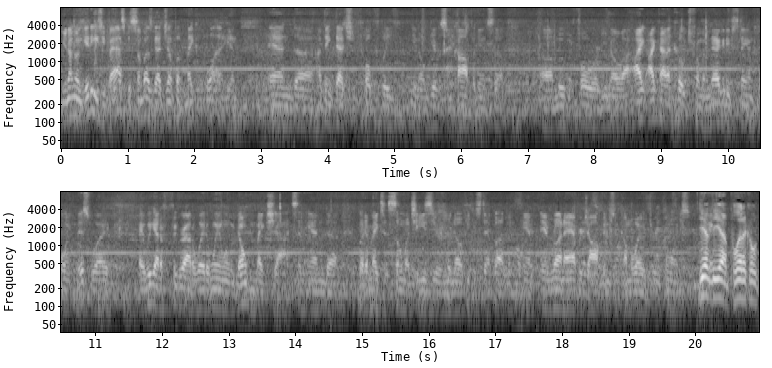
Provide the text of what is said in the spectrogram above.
you're not going to get easy baskets. Somebody's got to jump up and make a play, and and uh, I think that should hopefully you know give us some confidence. Uh, uh, moving forward, you know, I, I kind of coach from a negative standpoint this way. Hey, we got to figure out a way to win when we don't make shots, and, and uh, but it makes it so much easier, you know, if you can step up and, and, and run average offense and come away with three points. Do you have the uh, political,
